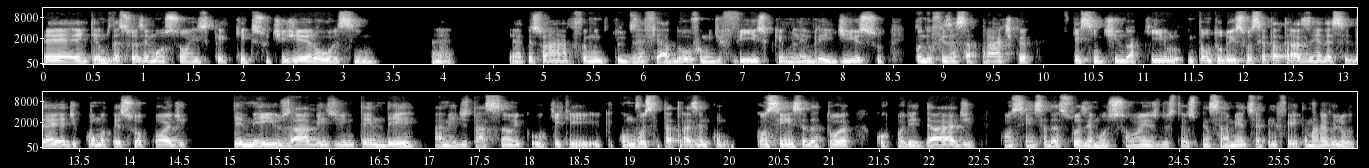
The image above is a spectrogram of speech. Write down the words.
É, em termos das suas emoções o que, que, que isso te gerou assim né a pessoa, ah, foi muito desafiador, foi muito difícil, porque eu me lembrei disso, quando eu fiz essa prática, fiquei sentindo aquilo. Então, tudo isso você está trazendo essa ideia de como a pessoa pode ter meios hábeis de entender a meditação e o que, que como você está trazendo consciência da tua corporeidade, consciência das tuas emoções, dos teus pensamentos, é perfeito, é maravilhoso.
